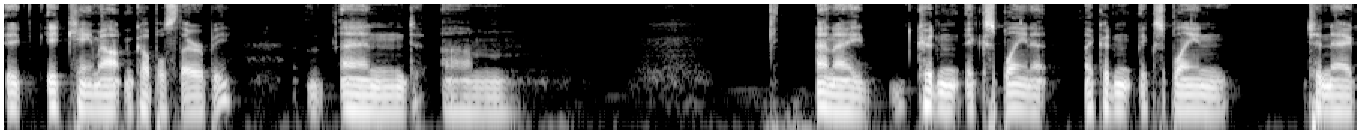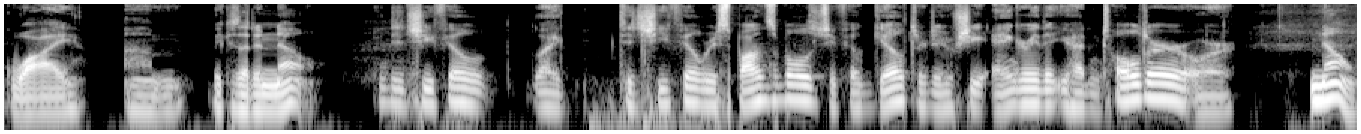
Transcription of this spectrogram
it it came out in couples therapy, and um, and I couldn't explain it. I couldn't explain to Neg why um, because I didn't know. Did she feel like? Did she feel responsible? Did she feel guilt, or was she angry that you hadn't told her? Or No,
